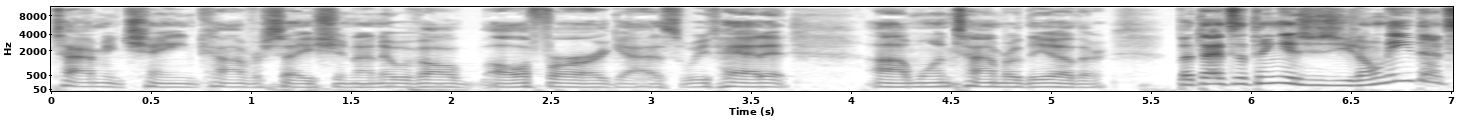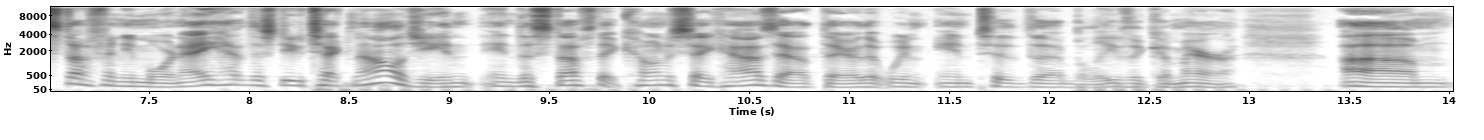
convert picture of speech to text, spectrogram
timing chain conversation. I know we've all all our guys we've had it uh, one time or the other. But that's the thing is, is you don't need that stuff anymore. Now you have this new technology and, and the stuff that Koenigsegg has out there that went into the I believe the Camaro um,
